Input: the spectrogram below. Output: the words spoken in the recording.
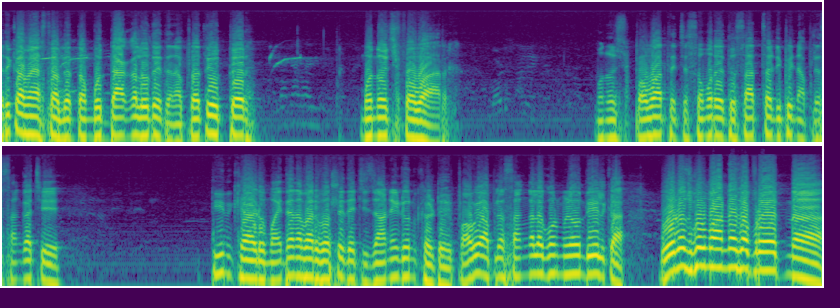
रिकामे असता आपल्या तंबूत दाखल होते त्यांना. प्रत्युत्तर मनोज पवार. मनोज पवार त्याच्यासमोर आहे तो सातचा डिपेंड आपल्या संघाचे. तीन खेळाडू मैदानाबाहेर बसले त्याची जाणीव देऊन खेळतोय. पाहूया आपल्या संघाला गुण मिळवून देईल का? बोनस गुण मारण्याचा प्रयत्न.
